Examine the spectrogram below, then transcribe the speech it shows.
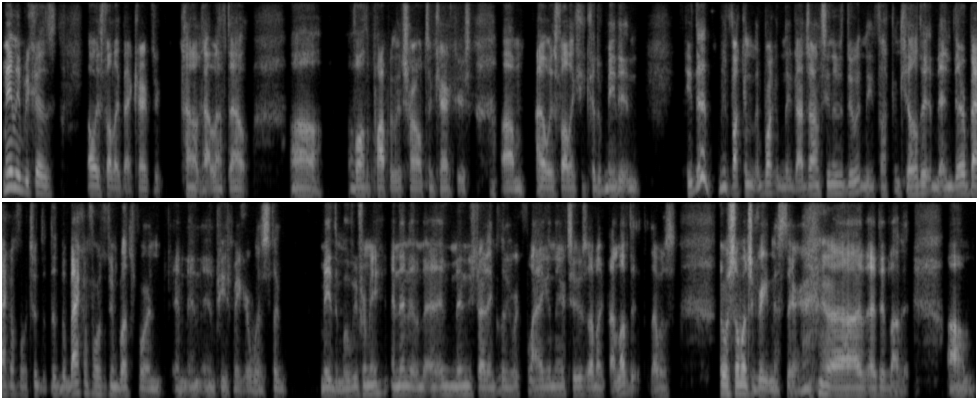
mainly because I always felt like that character kind of got left out uh, of all the popular Charlton characters. Um, I always felt like he could have made it and He did. He fucking they got John Cena to do it, and he fucking killed it. And, and they're back and forth. The, the back and forth between Bloodsport and, and, and, and Peacemaker was the made the movie for me. And then and then you started including Rick Flag in there too. So I'm like, I loved it. That was there was so much greatness there. uh, I did love it. Um,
